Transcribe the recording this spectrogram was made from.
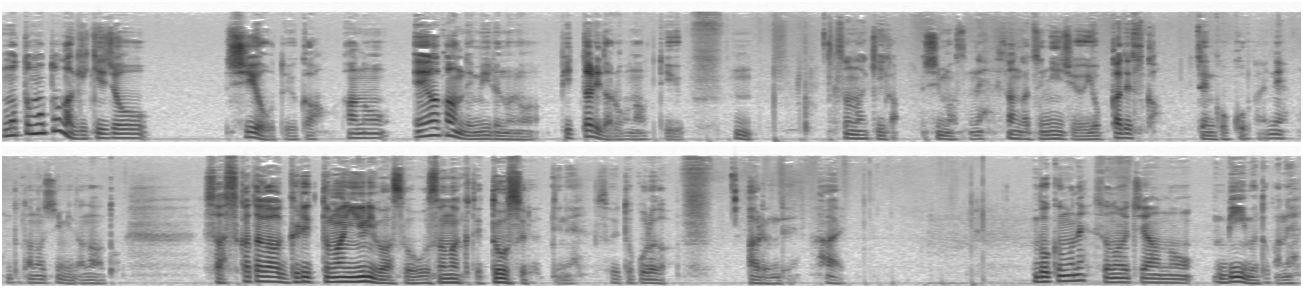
もともとが劇場仕様というかあの映画館で見るのはぴったりだろうなっていう、うん、そんな気がしますね。3月24日ですか。全国公開ね。ほんと楽しみだなと。指す方がグリッドマンユニバースを押さなくてどうするっていうね。そういうところがあるんではい。僕もねそのうちあのビームとかね、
